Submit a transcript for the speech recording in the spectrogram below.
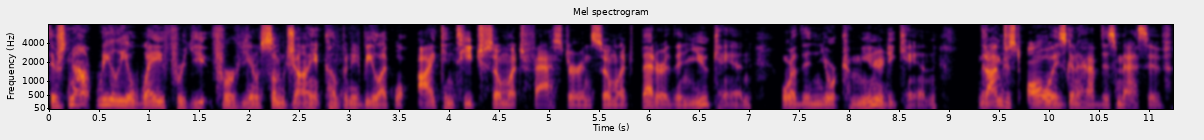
there's not really a way for you for you know some giant company to be like well i can teach so much faster and so much better than you can or than your community can that I'm just always going to have this massive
